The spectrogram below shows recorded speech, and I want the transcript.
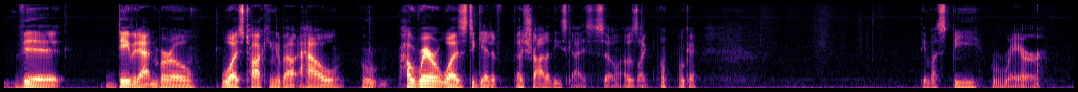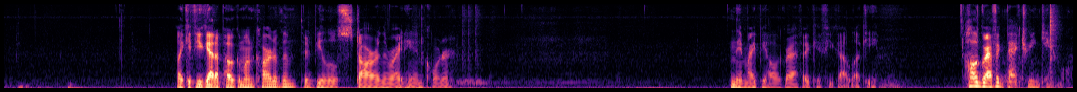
the David Attenborough was talking about how how rare it was to get a, a shot of these guys. So I was like, "Oh, okay. They must be rare." Like if you got a Pokemon card of them, there'd be a little star in the right-hand corner. And they might be holographic if you got lucky. Holographic Bactrian camel.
